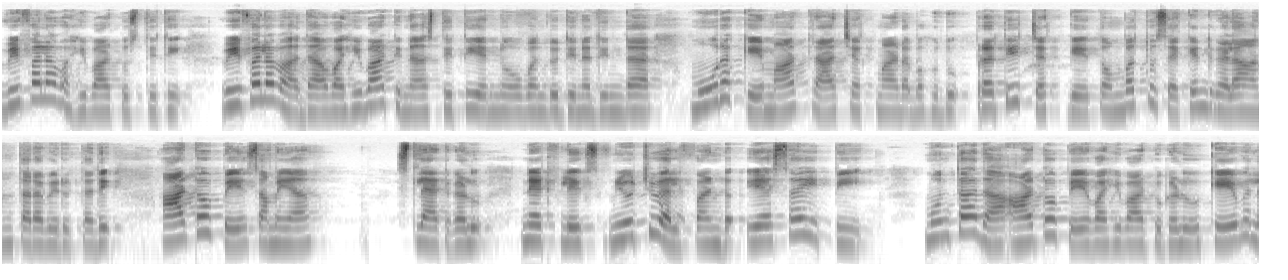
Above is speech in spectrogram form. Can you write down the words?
ವಿಫಲ ವಹಿವಾಟು ಸ್ಥಿತಿ. ವಿಫಲವಾದ ವಹಿವಾಟಿನ ಸ್ಥಿತಿಯನ್ನು ಒಂದು ದಿನದಿಂದ ಮೂರಕ್ಕೆ ಮಾತ್ರ ಚೆಕ್ ಮಾಡಬಹುದು. ಪ್ರತಿ ಚೆಕ್ಗೆ ತೊಂಬತ್ತು ಸೆಕೆಂಡ್ಗಳ ಅಂತರವಿರುತ್ತದೆ. ಆಟೋಪೇ ಸಮಯ. ಸ್ಲ್ಯಾಟ್ಗಳು ನೆಟ್ಫ್ಲಿಕ್ಸ್ ಮ್ಯೂಚುವಲ್ ಫಂಡ್ ಎಸ್ಐಪಿ ಮುಂತಾದ ಆಟೋಪೇ ವಹಿವಾಟುಗಳು ಕೇವಲ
